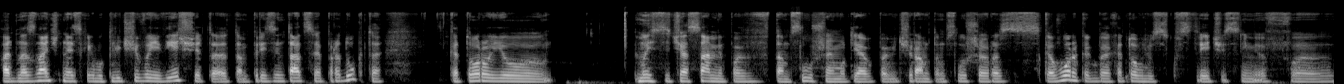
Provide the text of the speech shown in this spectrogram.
однозначно есть как бы ключевые вещи, это там презентация продукта, которую мы сейчас сами там слушаем, вот я по вечерам там слушаю разговоры, как бы я готовлюсь к встрече с ними в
